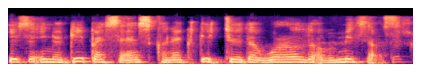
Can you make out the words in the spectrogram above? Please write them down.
is in a deeper sense connected to the world of mythos.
